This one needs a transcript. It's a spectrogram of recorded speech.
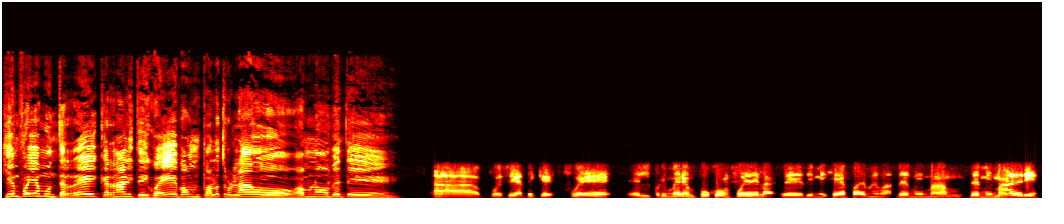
¿Quién fue a Monterrey, carnal, y te dijo, eh, vamos para el otro lado, vámonos, vente? Ah, pues fíjate que fue el primer empujón fue de, la, de, de mi jefa, de mi, ma- de mi mam, de mi madre,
